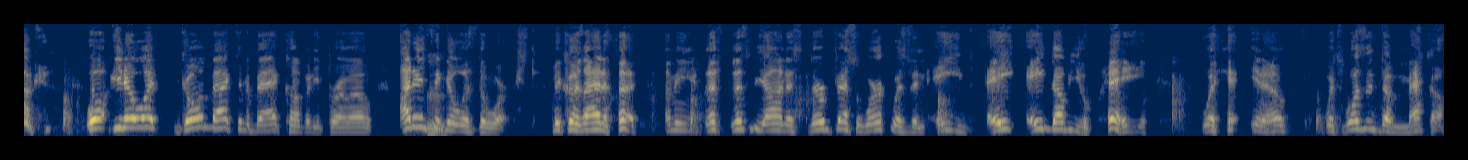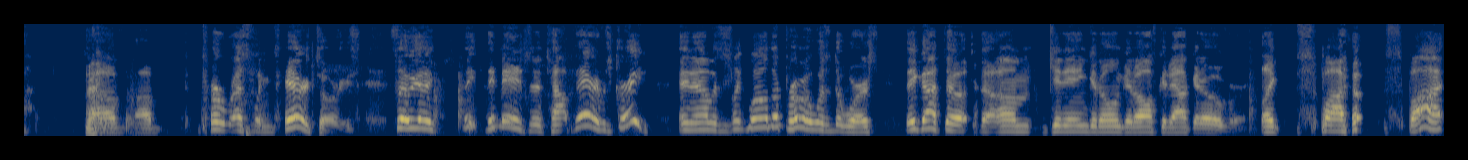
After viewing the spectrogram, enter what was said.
fuck? Well, you know what? Going back to the Bad Company promo, I didn't think it was the worst because I had. I mean, let's let's be honest. Their best work was in A A AWA, you know, which wasn't the mecca Right. of, of pro wrestling territories. So yeah, they they made it to the top there. It was great, and I was just like, well, their promo wasn't the worst. They got the the um get in, get on, get off, get out, get over like spot spot.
